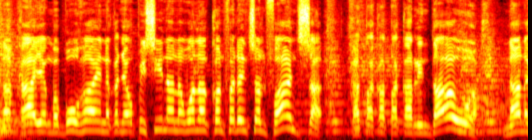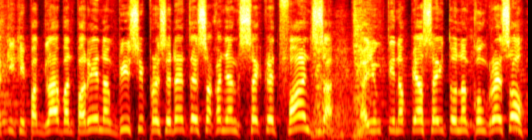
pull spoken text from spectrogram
na kayang mabuhay ng kanyang opisina ng walang confidential funds. Katakataka rin daw na nakikipaglaban pa rin ang Vice Presidente sa kanyang secret funds. Ngayong tinapyasa ito ng Kongreso,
